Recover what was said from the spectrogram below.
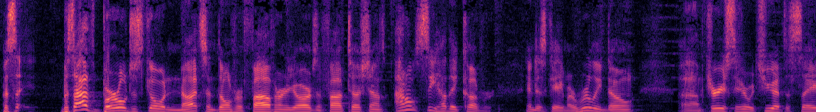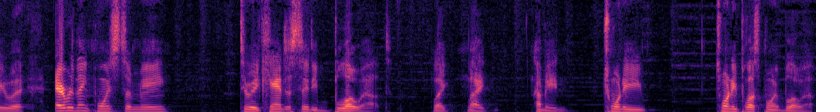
besides, besides Burrow just going nuts and throwing for 500 yards and five touchdowns. I don't see how they cover in this game. I really don't. Uh, I'm curious to hear what you have to say, but everything points to me to a Kansas City blowout. Like like I mean 20 20 plus point blowout.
